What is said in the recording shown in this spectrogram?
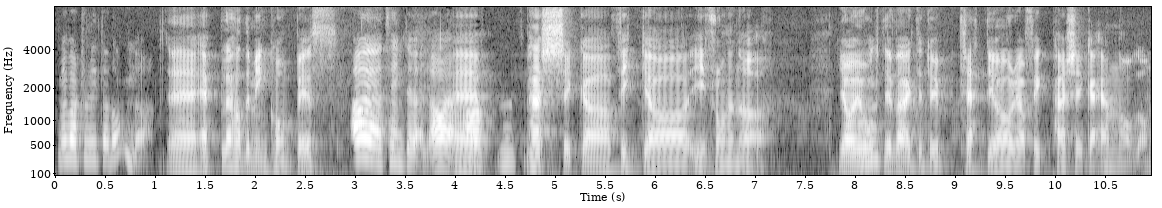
Men vart har du hittat dem då? Eh, äpple hade min kompis. Ja, jag tänkte väl. Ja, ja. Eh, persika fick jag ifrån en ö. Jag mm. åkt iväg till typ 30 öar och jag fick persika en av dem.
